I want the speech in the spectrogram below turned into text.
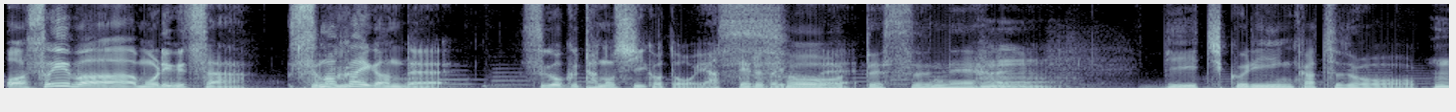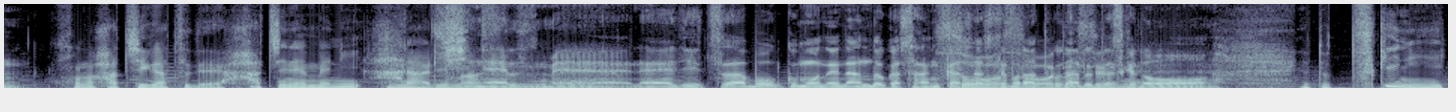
あそういえば森口さん須磨海岸ですごく楽しいことをやってるということで。そうですね、はい。うんビーチクリーン活動うん、この8月で8年目になります1ね年目ね。実は僕もね何度か参加させてもらったことあるんですけど。ね。えっと、月に1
